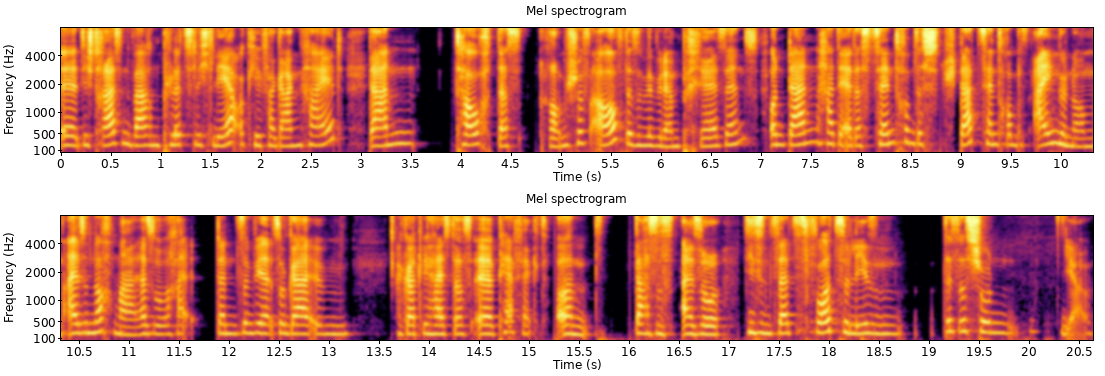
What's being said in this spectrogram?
äh, die Straßen waren plötzlich leer. Okay, Vergangenheit. Dann taucht das Raumschiff auf, da sind wir wieder im Präsens. Und dann hatte er das Zentrum des Stadtzentrums eingenommen. Also nochmal, also halt, dann sind wir sogar im, oh Gott, wie heißt das? Äh, perfekt. Und das ist, also, diesen Satz vorzulesen, das ist schon, ja.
